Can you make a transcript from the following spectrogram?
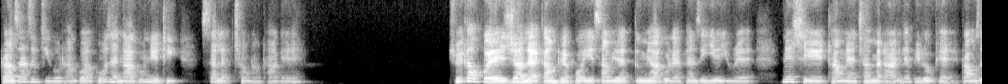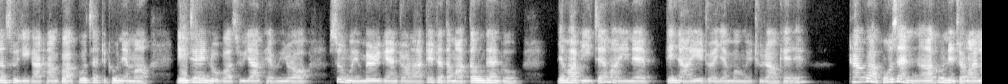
ဒရန်ဆန်းစုကြည်ကို1995ခုနှစ်ထိဆက်လက်ချုပ်နှောင်ထားခဲ့တယ်။ရွေးကောက်ပွဲရလဒ်အကောင့်ထဲပေါ်ရေးဆောင်ရွက်သူများကိုလည်းဖမ်းဆီးရေးယူတဲ့ နှစ်ရှည်ထောင်ဒဏ်ချမှတ်တာတွေလည်းပြုလုပ်ခဲ့တယ်။ဒေါန်ဆန်းစုကြည်က1992ခုနှစ်မှာရင်းကျင်းနိုဘယ်ဆုရခဲ့ပြီးတော့စုငွေအမေရိကန်ဒေါ်လာ1.3တန်းကိုမြန်မာပြည်ကျန်းမာရေးနဲ့ပညာရေးအတွက်ရန်ပုံငွေထူထောင်ခဲ့တယ်။1995ခုနှစ်ဇွန်လ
